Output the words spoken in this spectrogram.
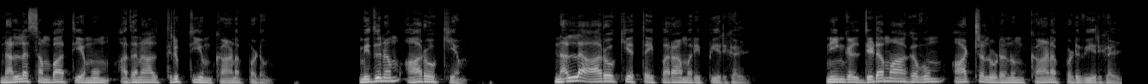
நல்ல சம்பாத்தியமும் அதனால் திருப்தியும் காணப்படும். மிதுனம் ஆரோக்கியம். நல்ல ஆரோக்கியத்தை பராமரிப்பீர்கள். நீங்கள் திடமாகவும் ஆற்றலுடனும் காணப்படுவீர்கள்.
